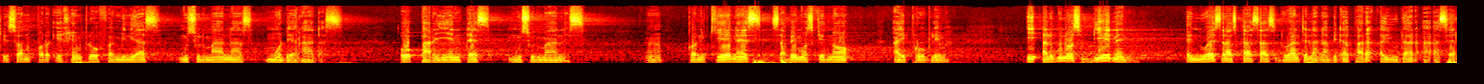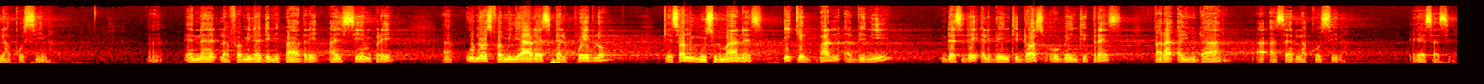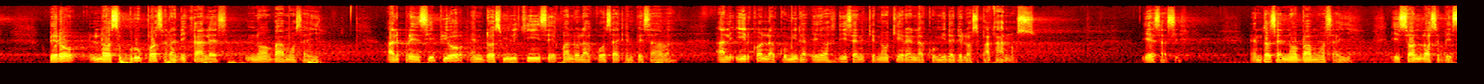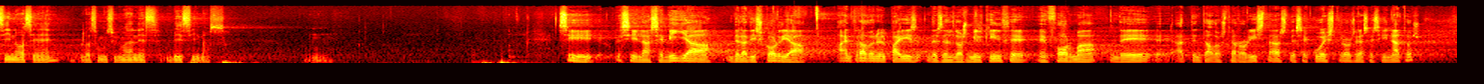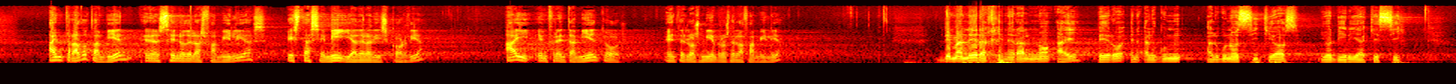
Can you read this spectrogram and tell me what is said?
que son, por ejemplo, familias musulmanas moderadas o parientes musulmanes, con quienes sabemos que no hay problema. Y algunos vienen en nuestras casas durante la Navidad para ayudar a hacer la cocina en la familia de mi padre hay siempre eh, unos familiares del pueblo que son musulmanes y que van a venir desde el 22 o 23 para ayudar a hacer la cocina. Es así. Pero los grupos radicales no vamos ahí. Al principio, en 2015, cuando la cosa empezaba, al ir con la comida, ellos dicen que no quieren la comida de los paganos. Y es así. Entonces no vamos allí. Y son los vecinos, ¿eh? los musulmanes vecinos. Si, si la semilla de la discordia ha entrado en el país desde el 2015 en forma de eh, atentados terroristas, de secuestros, de asesinatos, ¿ha entrado también en el seno de las familias esta semilla de la discordia? ¿Hay enfrentamientos entre los miembros de la familia? De manera general no hay, pero en algunos sitios yo diría que sí.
